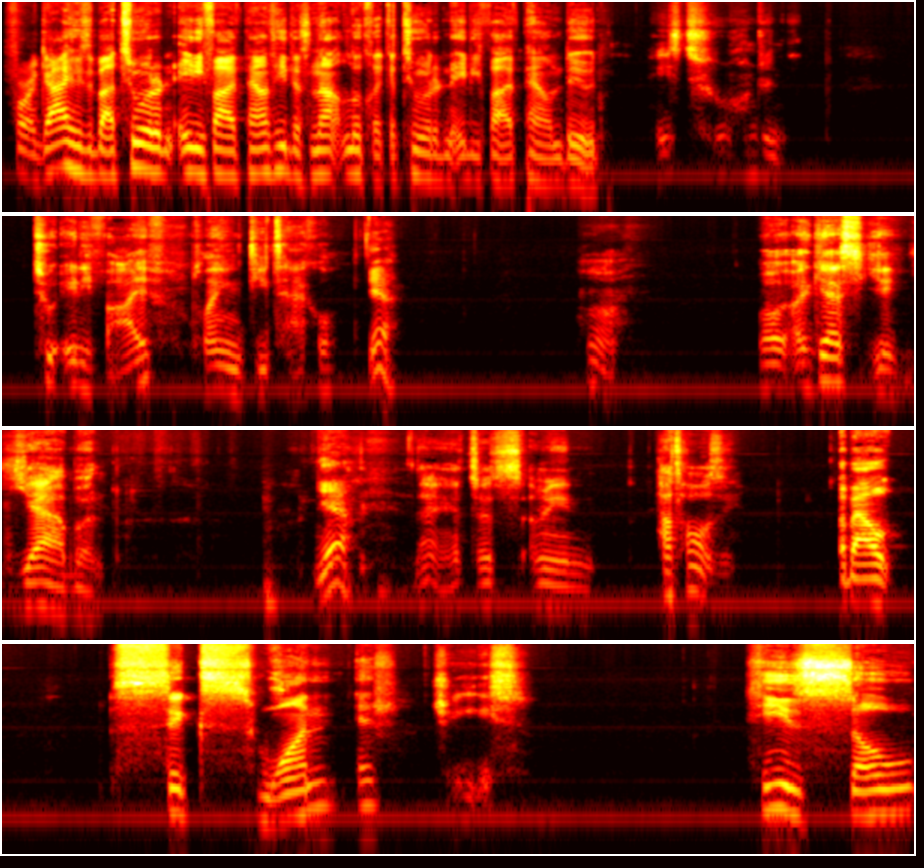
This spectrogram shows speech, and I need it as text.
for a guy who's about 285 pounds, he does not look like a 285 pound dude. He's 200, 285 playing D tackle. Yeah. Huh. Well, I guess yeah, but Yeah, dang, it's it's. I mean, how tall is he? about six one ish. Jeez. he is so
